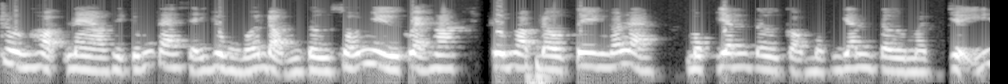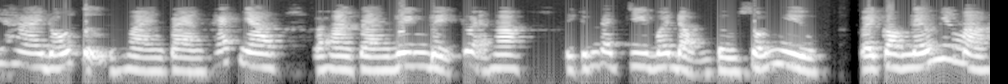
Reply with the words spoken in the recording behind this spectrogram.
trường hợp nào thì chúng ta sẽ dùng với động từ số nhiều các bạn ha. Trường hợp đầu tiên đó là một danh từ cộng một danh từ mà chỉ hai đối tượng hoàn toàn khác nhau và hoàn toàn riêng biệt các bạn ha, thì chúng ta chia với động từ số nhiều. Vậy còn nếu như mà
